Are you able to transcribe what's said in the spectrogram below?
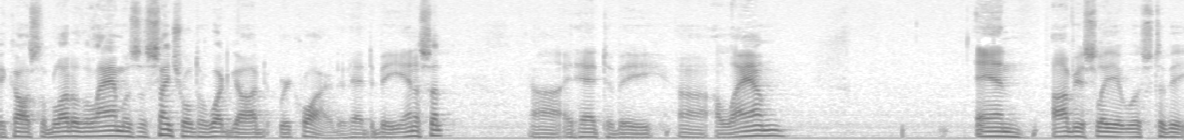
because the blood of the lamb was essential to what God required. It had to be innocent, uh, it had to be uh, a lamb, and obviously it was to be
